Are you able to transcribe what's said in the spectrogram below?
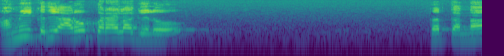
आम्ही कधी आरोप करायला गेलो तर त्यांना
